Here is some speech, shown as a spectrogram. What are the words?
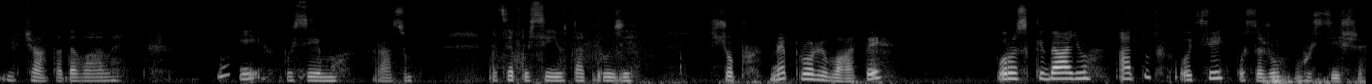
дівчата давали. Ну і посіємо разом. Оце посію так, друзі, щоб не проривати, порозкидаю, а тут оці посажу густіше.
